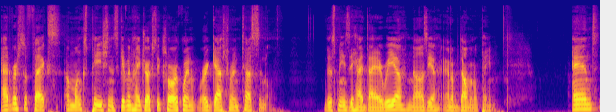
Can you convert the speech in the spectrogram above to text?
adverse effects amongst patients given hydroxychloroquine were gastrointestinal. This means they had diarrhea, nausea, and abdominal pain. And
